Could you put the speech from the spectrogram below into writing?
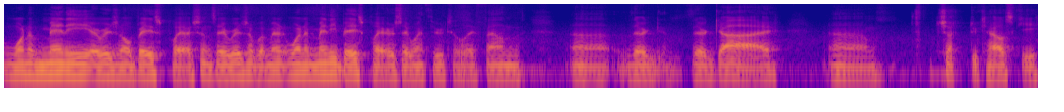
one of many original bass players. I shouldn't say original, but many, one of many bass players they went through till they found uh, their their guy, um, Chuck Dukowski.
